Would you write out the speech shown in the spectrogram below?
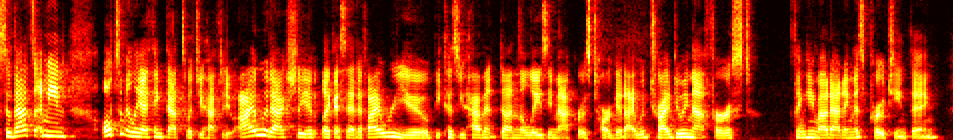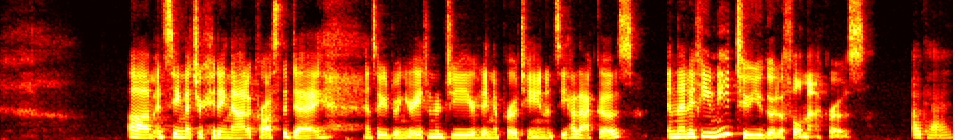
So that's, I mean, ultimately, I think that's what you have to do. I would actually, like I said, if I were you, because you haven't done the lazy macros target, I would try doing that first, thinking about adding this protein thing. Um, and seeing that you're hitting that across the day. And so you're doing your 800G, you're hitting the protein and see how that goes. And then if you need to, you go to full macros. Okay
